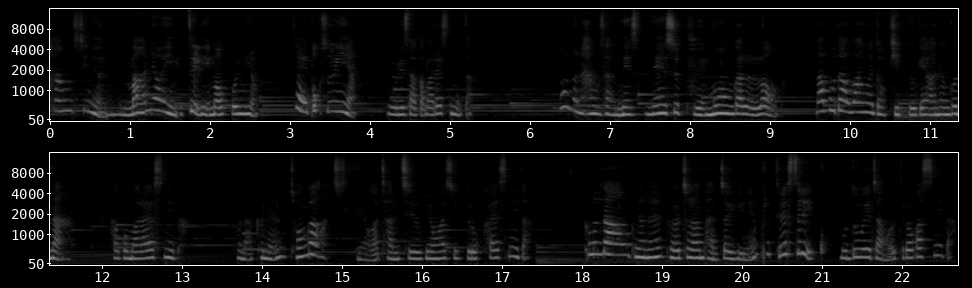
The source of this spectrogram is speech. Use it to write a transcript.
당신은 마녀임이 틀림없군요. 털복숭이야. 요리사가 말했습니다. 너는 항상 내, 내 수프에 무언가를 넣어 나보다 왕을 더 기쁘게 하는구나. 하고 말하였습니다. 그러나 그는 전과 같이 그녀가 잔치를 구경할 수 있도록 하였습니다. 그런 다음 그녀는 별처럼 반짝이는 드레스를 입고 무도회장으로 들어갔습니다.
